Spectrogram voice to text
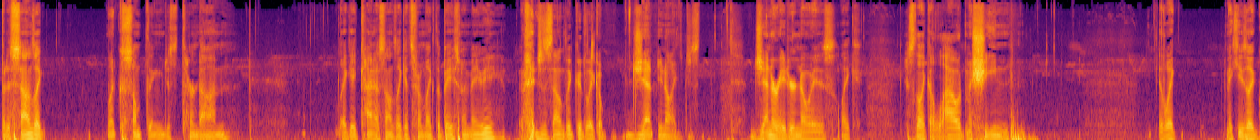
but it sounds like like something just turned on like it kind of sounds like it's from like the basement maybe it just sounds like good like a gen you know like just generator noise like just like a loud machine. It like mickey's like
